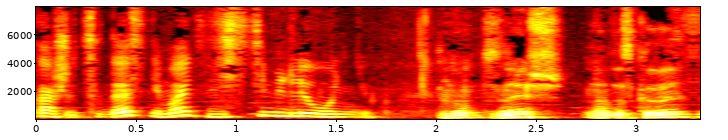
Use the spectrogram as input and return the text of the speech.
кажется, да, снимать 10-миллионник. Ну, ты знаешь, надо сказать,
